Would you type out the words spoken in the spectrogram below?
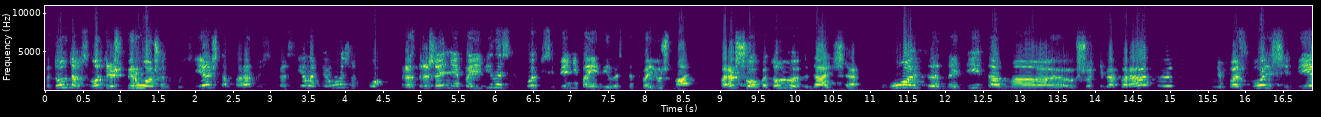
потом там смотришь пироженку, съешь, там, порадуй себя, съела пироженку, раздражение появилось, любовь к себе не появилась, да твою ж мать. Хорошо, потом дальше, вот, найди там, а, что тебя порадует, позволь себе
